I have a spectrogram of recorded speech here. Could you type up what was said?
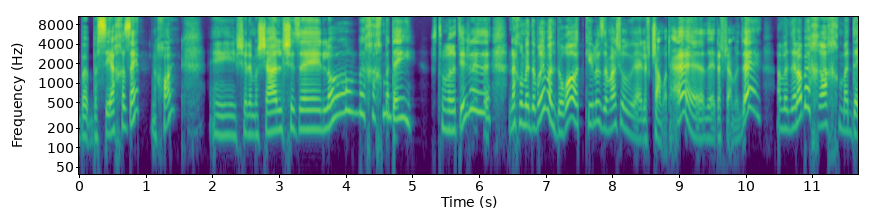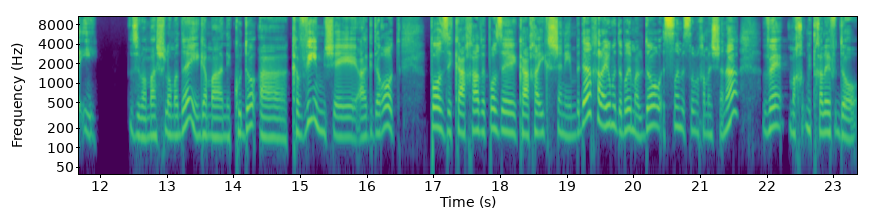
בשיח הזה, נכון? אה, שלמשל, שזה לא בהכרח מדעי. זאת אומרת, יש, אנחנו מדברים על דורות, כאילו זה משהו 1900, אה, זה 1900 זה, אבל זה לא בהכרח מדעי. זה ממש לא מדעי, גם הנקודות, הקווים, ההגדרות, פה זה ככה ופה זה ככה איקס שנים. בדרך כלל היו מדברים על דור 20-25 שנה ומתחלף דור.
